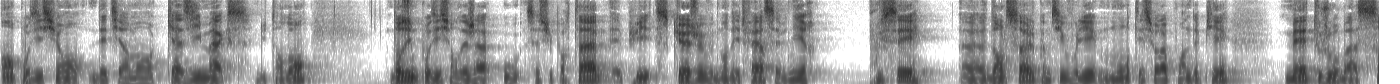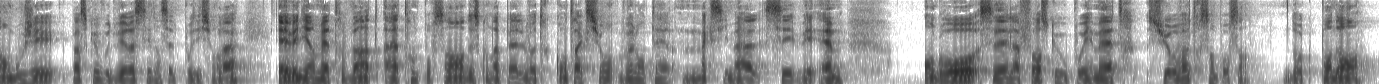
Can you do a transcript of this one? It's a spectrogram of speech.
en position d'étirement quasi max du tendon, dans une position déjà où c'est supportable. Et puis, ce que je vais vous demander de faire, c'est venir pousser euh, dans le sol comme si vous vouliez monter sur la pointe de pied, mais toujours bah, sans bouger parce que vous devez rester dans cette position-là et venir mettre 20 à 30% de ce qu'on appelle votre contraction volontaire maximale, CVM. En gros, c'est la force que vous pouvez mettre sur votre 100%. Donc pendant,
